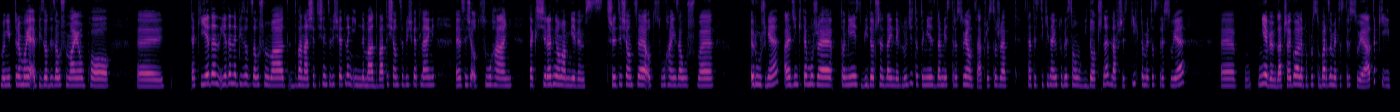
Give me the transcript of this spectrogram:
bo niektóre moje epizody załóżmy mają po y, Taki jeden, jeden epizod załóżmy ma 12 tysięcy wyświetleń, inny ma 2000 wyświetleń, e, w sensie odsłuchań. Tak średnio mam, nie wiem, 3000 odsłuchań załóżmy różnie, ale dzięki temu, że to nie jest widoczne dla innych ludzi, to to nie jest dla mnie stresujące, a przez to, że statystyki na YouTubie są widoczne dla wszystkich, to mnie to stresuje. E, nie wiem dlaczego, ale po prostu bardzo mnie to stresuje. A taki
